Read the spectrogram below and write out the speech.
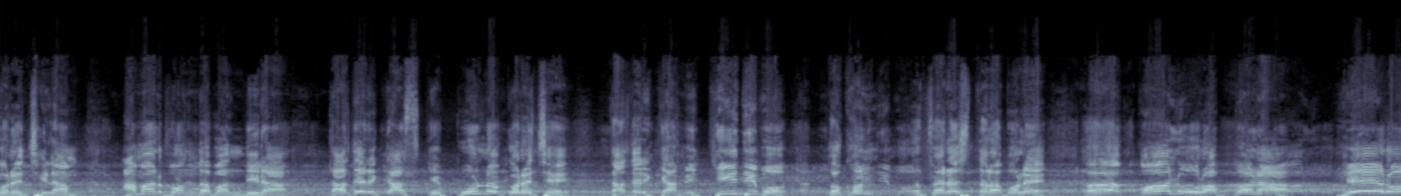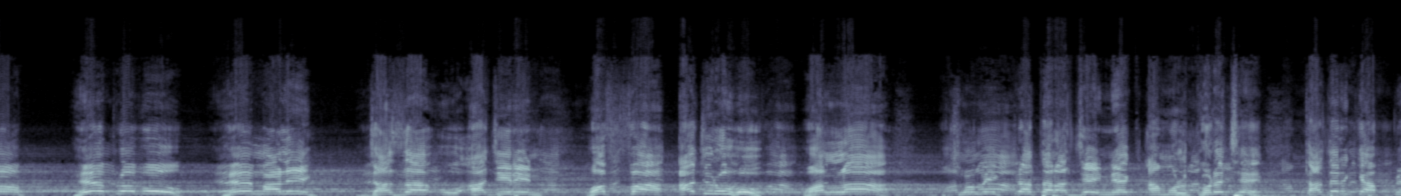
করেছিলাম, আমার বন্দা বান্দিরা তাদের কাজকে পূর্ণ করেছে, তাদেরকে আমি কি দিব? তখন ফেরেশতারা বলে কলু রব্বানা, হে রব, হে প্রভু, হে মালিক, জাজা ও আজিরিন, ওয়াফা আজরুহু, ওয়াল্লাহ শ্রমিকরা তারা যেই নেক আমল করেছে, তাদেরকে আপনি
